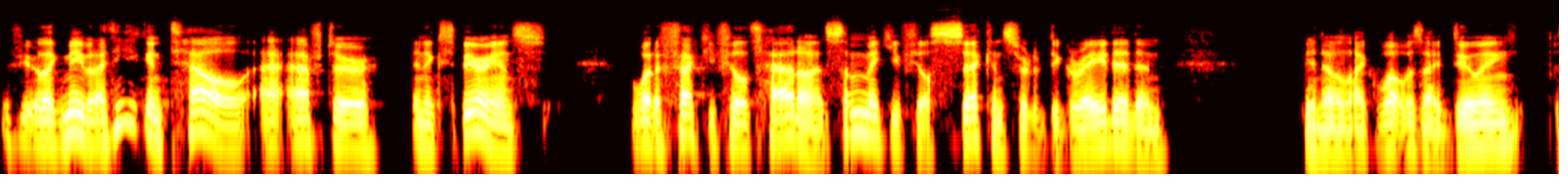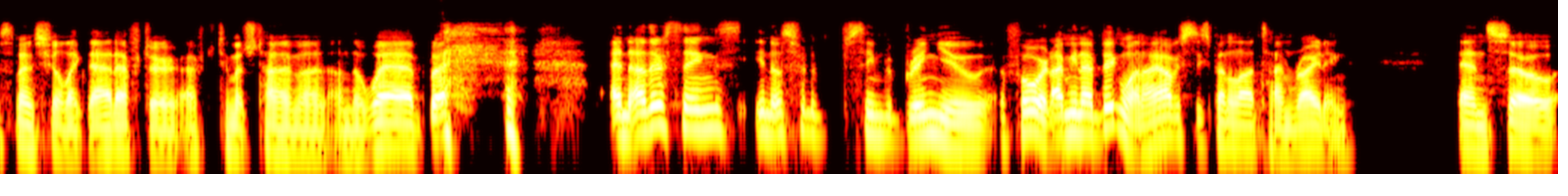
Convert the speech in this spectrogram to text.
if you're like me but i think you can tell after an experience what effect you feel it's had on it. Some make you feel sick and sort of degraded and you know like what was i doing? Sometimes feel like that after after too much time on, on the web. And other things you know sort of seem to bring you forward. I mean a big one i obviously spend a lot of time writing. And so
